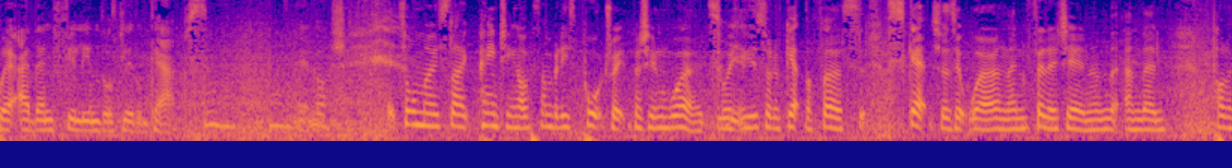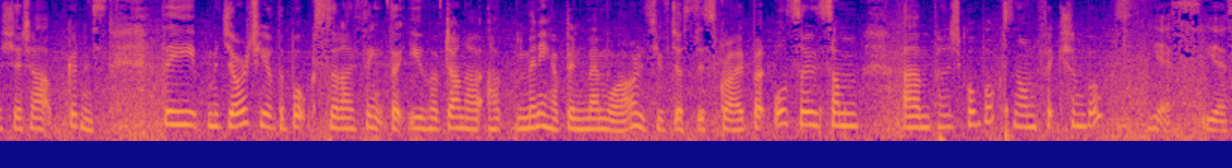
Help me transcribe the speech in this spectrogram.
where I then fill in those little gaps. Mm-hmm. Gosh, it's almost like painting of somebody's portrait, but in words, where yes. you sort of get the first sketch, as it were, and then fill it in and, and then polish it up. Goodness. The majority of the books that I think that you have done, are, are many have been memoirs, as you've just described, but also some um, political books, non-fiction books. Yes, yes.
